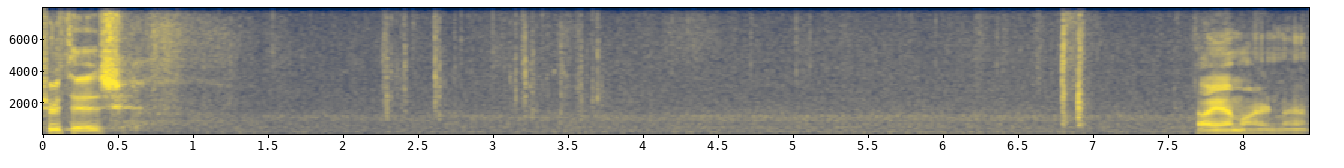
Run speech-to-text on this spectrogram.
Truth is, I am Iron Man.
